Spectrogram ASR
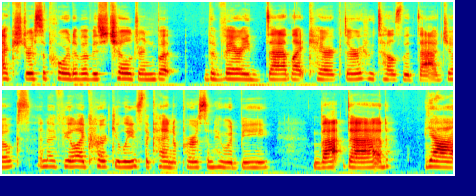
extra supportive of his children, but the very dad like character who tells the dad jokes. And I feel like Hercules, the kind of person who would be that dad. Yeah,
